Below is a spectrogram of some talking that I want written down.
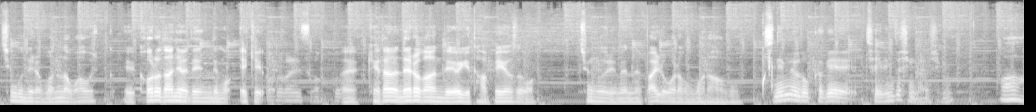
친구들이랑 만나고 하고 싶고 예, 걸어 다녀야 되는데 막 이렇게 걸어 다닐 수가 없고. 예, 계단을 내려가는데 여기 다 베여서 막 친구들이 맨날 빨리 오라고 뭐라 하고. 진님들도 그게 제일 힘드신가요 지금? 와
